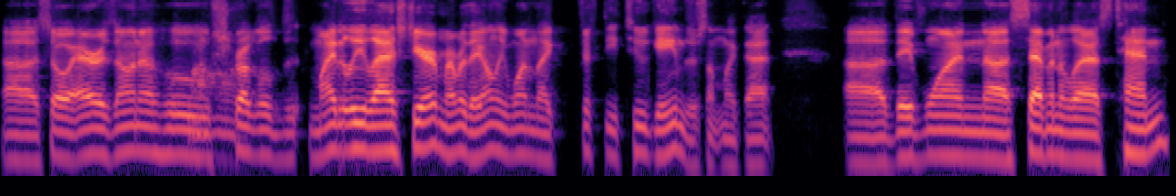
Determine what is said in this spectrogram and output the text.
Uh, so Arizona, who Wow. struggled mightily last year, remember they only won like 52 games or something like that. Uh, they've won uh, seven of the last 10,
